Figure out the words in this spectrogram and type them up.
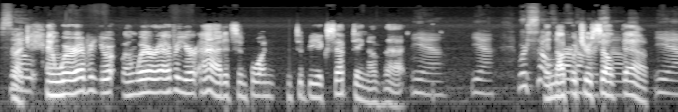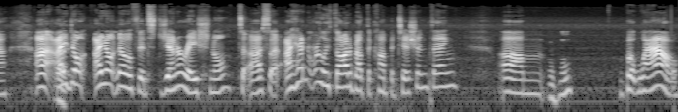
So right. And wherever you're and wherever you're at, it's important to be accepting of that yeah, yeah, we're so and not put yourself ourselves. down. Yeah, I, I don't I don't know if it's generational to us. I, I hadn't really thought about the competition thing, hmm but wow,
